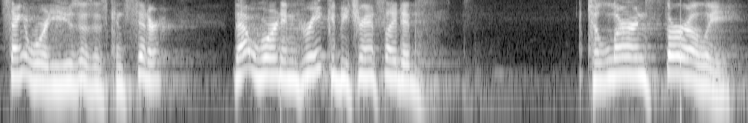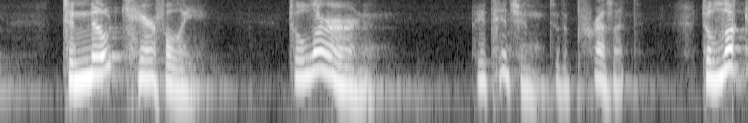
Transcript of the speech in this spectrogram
Second word he uses is consider. That word in Greek could be translated to learn thoroughly, to note carefully, to learn, pay attention to the present, to look,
